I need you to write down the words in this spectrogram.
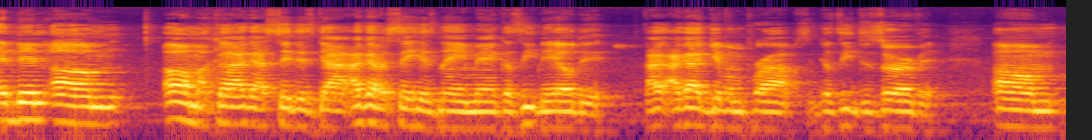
and then um, oh my god, I gotta say this guy, I gotta say his name, man, because he nailed it. I, I gotta give him props because he deserve it. Um,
